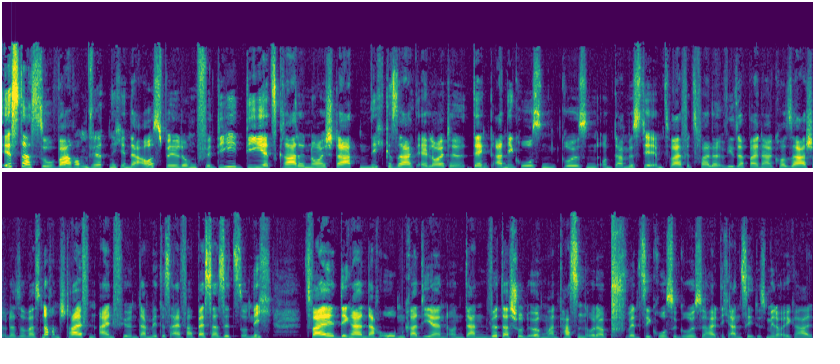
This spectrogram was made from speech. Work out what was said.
ist das so? Warum wird nicht in der Ausbildung für die, die jetzt gerade neu starten, nicht gesagt, ey Leute, denkt an die großen Größen und da müsst ihr im Zweifelsfalle, wie gesagt, bei einer Corsage oder sowas noch einen Streifen einführen, damit es einfach besser sitzt und nicht zwei Dinger nach oben gradieren und dann wird das schon irgendwann passen oder wenn es die große Größe halt nicht anzieht, ist mir doch egal.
